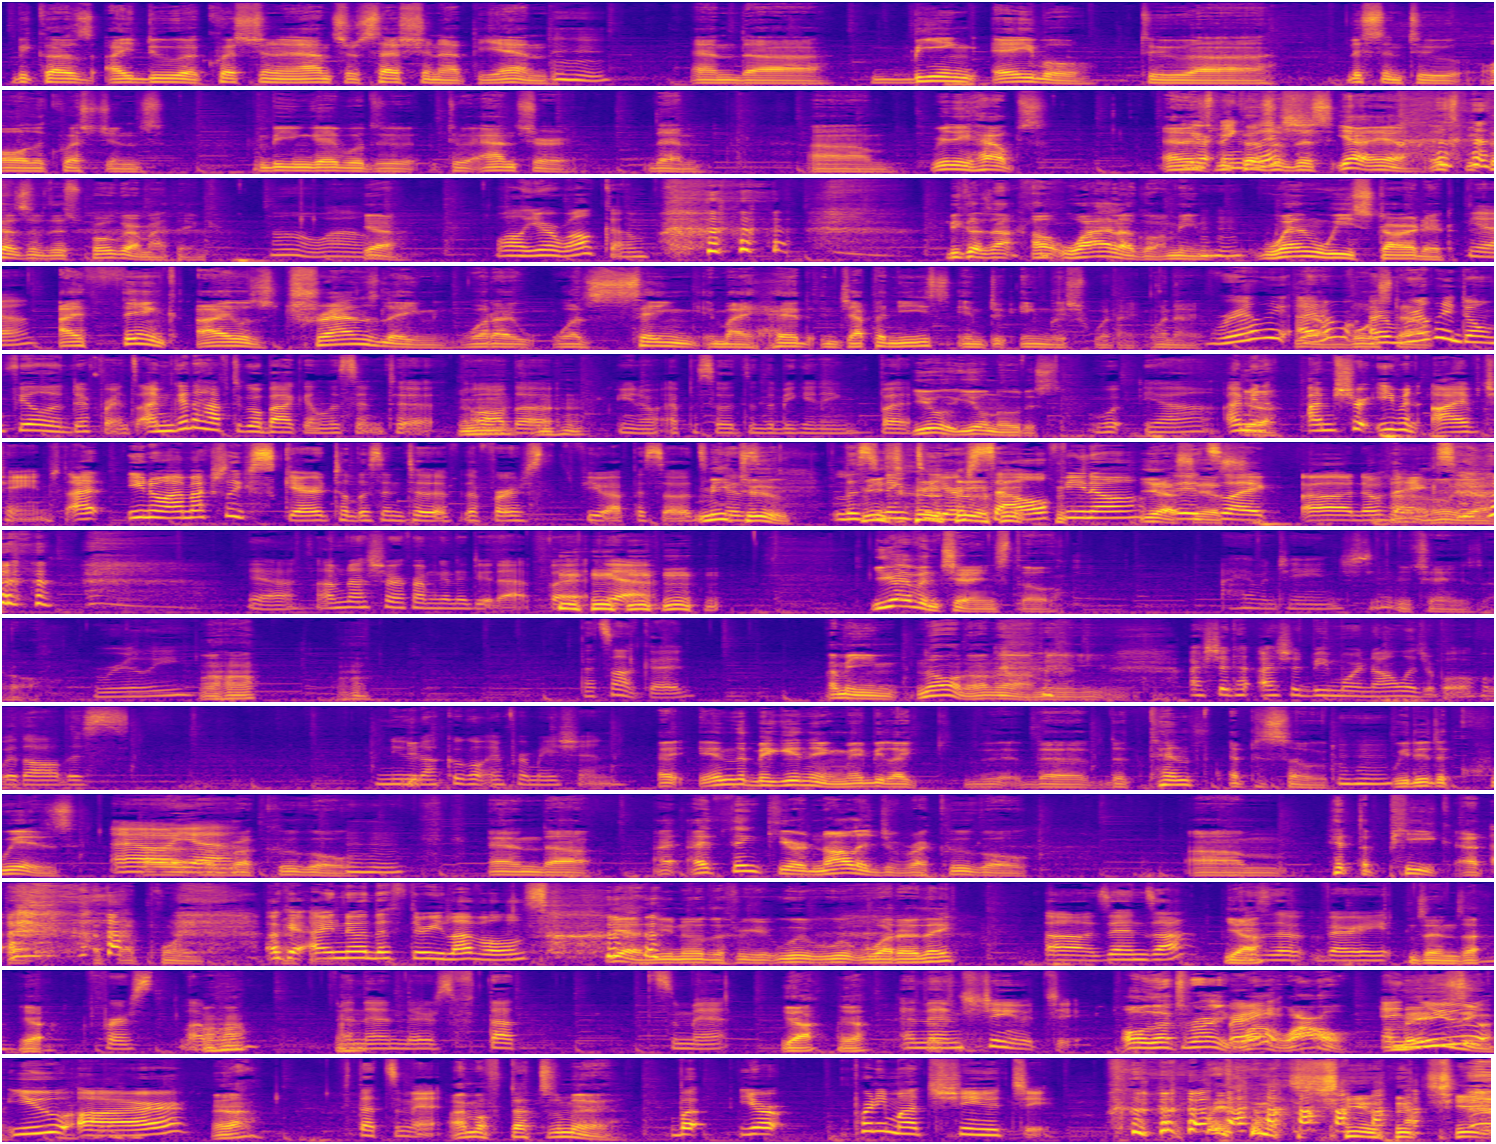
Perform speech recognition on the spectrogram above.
because I do a question and answer session at the end, and uh, being able to uh, listen to all the questions and being able to to answer them um, really helps. And it's because English? of this. Yeah, yeah. It's because of this program, I think. Oh wow. Yeah. Well, you're welcome. Because a, a while ago, I mean, when we started, Mm-hmm. Yeah. I think I was translating what I was saying in my head in Japanese into English when I when I Really? I don't. I voiced out. really don't feel a difference. I'm gonna have to go back and listen to all the you know episodes in the beginning. But you you'll notice. w- yeah, I mean, Yeah. I'm sure even I've changed. I, you know, I'm actually scared to listen to the first few episodes. Me too. Me Listening to yourself, you know, Yes, it's yes. like, uh, no thanks. Oh yeah, yeah, so I'm not sure if I'm gonna do that, but yeah, you haven't changed though. I haven't changed. You changed at all. Really? Uh huh. Uh-huh. That's not good. I mean, no, no, no. I mean, I should I should be more knowledgeable with all this new rakugo information. in the beginning, maybe like the the, the tenth episode, we did a quiz. Mm-hmm. Oh, uh, yeah. Mm-hmm. Of Rakugo, and uh, I, I think your knowledge of Rakugo um, hit the peak at that, at that point. Okay, I know the three levels. Yeah, you know the three. W- w- what are they? Uh, Zenza Yeah. is the very Zenza. Yeah, first level, Uh-huh. and then there's Futatsume, yeah, yeah. and then Shinuchi. Oh, that's right. Right? Wow, wow, And amazing. you you are yeah, Futatsume, I'm a Futatsume. but you're pretty much Shinuchi. Shinuchi.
